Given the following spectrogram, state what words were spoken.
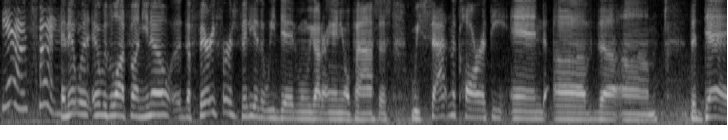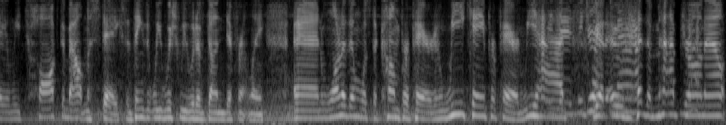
yeah, it was fun. And it was it was a lot of fun. You know, the very first video that we did when we got our annual passes, we sat in the car at the end of the um, the day and we talked about mistakes and things that we wish we would have done differently. And one of them was to come prepared, and we came prepared. We had did. We drew had, the we map. had the map drawn out.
